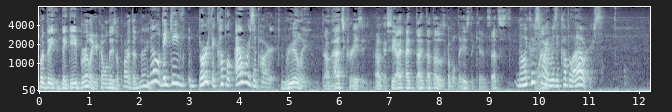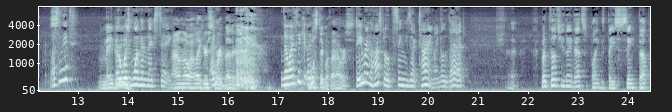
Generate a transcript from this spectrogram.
But they they gave birth like a couple days apart, didn't they? No, they gave birth a couple hours apart. Really? Oh, that's crazy. Okay, see, I I, I, I thought it was a couple days. The kids. That's No, I could have sworn Wow. it was a couple hours. Wasn't it? maybe. Or was one the next day? I don't know. I like your story better. No, I think we'll stick with ours. they were in the hospital at the same exact time. I know that. Shit. But don't you think that's like they synced up?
